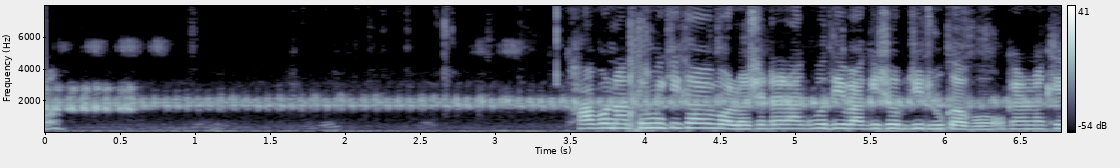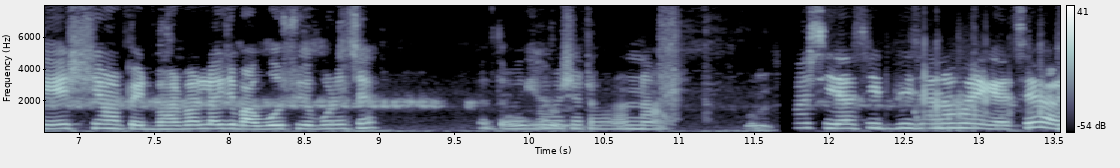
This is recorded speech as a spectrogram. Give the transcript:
না। খাব না, তুমি কি খাবে বলো? সেটা রাখব, দিয়ে বাকি সবজি ঢুকাবো। কেননা খেয়ে এসছি, আমার পেট ভার ভার লাগছে, বাবুও শুয়ে পড়েছে। তুমি কি খাবে সেটা বলো? না। আমার সিয়া সিড ভিজানো হয়ে গেছে, আর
